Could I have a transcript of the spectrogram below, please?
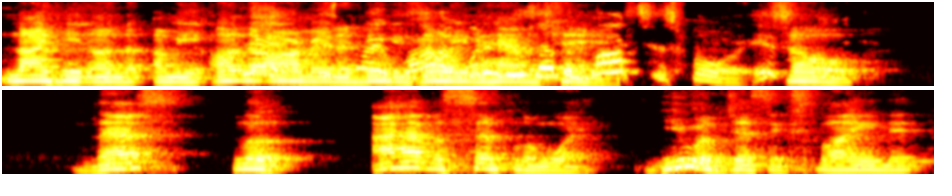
Nike under, I mean Under yeah, Armour and Adidas like, don't even have a chance. Boxes for it's so that's look. I have a simpler way. You have just explained it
